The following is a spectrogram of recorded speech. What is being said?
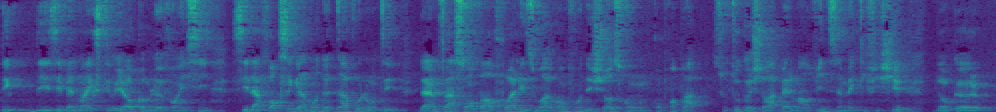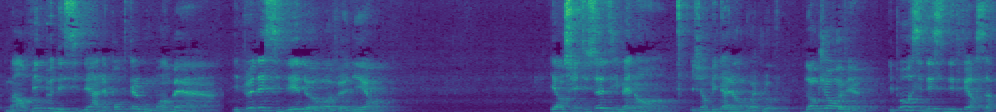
des, événements extérieurs, comme le vent ici. C'est la force également de ta volonté. De la même façon, parfois, les ouragans font des choses qu'on ne comprend pas. Surtout que je te rappelle, Marvin, c'est un mec qui fichier. Donc, euh, Marvin peut décider à n'importe quel moment, ben, il peut décider de revenir. Et ensuite, il se dit, mais non, j'ai envie d'aller en Guadeloupe, donc je reviens. Il peut aussi décider de faire ça.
